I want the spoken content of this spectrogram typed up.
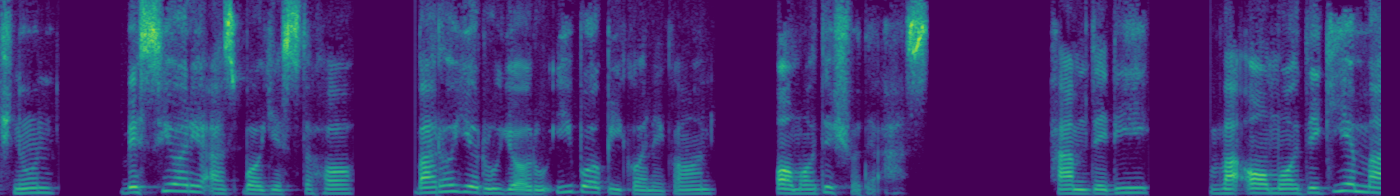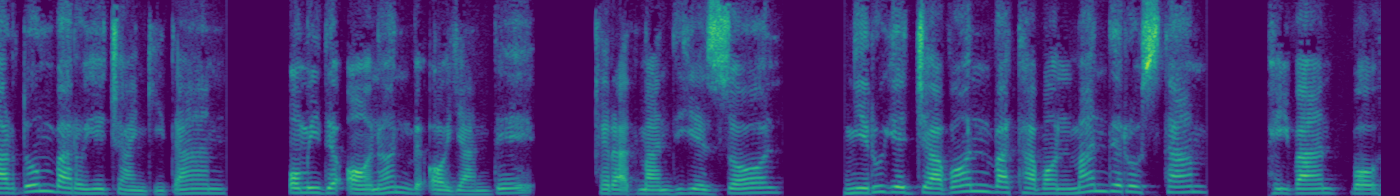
اکنون بسیاری از ها برای رویارویی با بیگانگان آماده شده است. همدلی و آمادگی مردم برای جنگیدن، امید آنان به آینده، خردمندی زال، نیروی جوان و توانمند رستم، پیوند با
